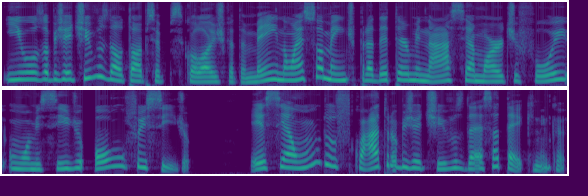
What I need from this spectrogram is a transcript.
E os objetivos da autópsia psicológica também não é somente para determinar se a morte foi um homicídio ou um suicídio, esse é um dos quatro objetivos dessa técnica,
